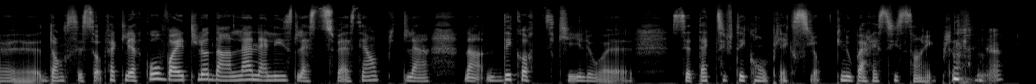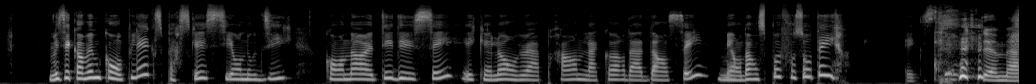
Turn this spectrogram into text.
Euh, donc, c'est ça. Fait que l'ERCO va être là dans l'analyse de la situation puis de la, dans décortiquer cette activité complexe-là qui nous paraît si simple. Hein. Mais c'est quand même complexe parce que si on nous dit qu'on a un TDC et que là, on veut apprendre la corde à danser, mais on danse pas, il faut sauter. Exactement.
